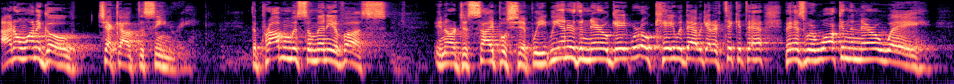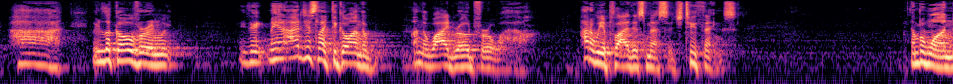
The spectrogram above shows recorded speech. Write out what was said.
I don't want to go check out the scenery. The problem with so many of us in our discipleship. We, we enter the narrow gate. We're okay with that. We got our ticket to have. As we're walking the narrow way, ah, we look over and we, we think, man, I'd just like to go on the, on the wide road for a while. How do we apply this message? Two things. Number one,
